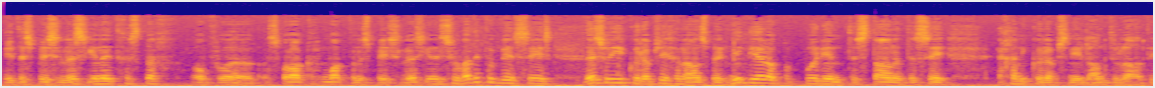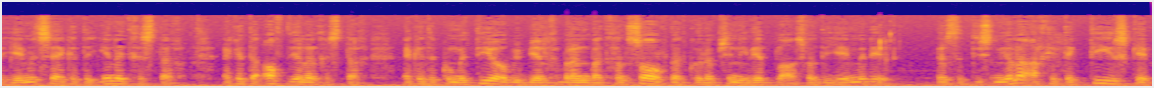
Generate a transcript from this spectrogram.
het 'n spesialis eenheid gestig of uh, sprake gemaak van 'n spesialis eenheid. So wat ek probeer sê is, dis hoe jy korrupsie gaan aanspreek. Nie deur op 'n podium te staan en te sê ek gaan die korrupsie in die land toelaat nie. Jy moet sê ek het 'n eenheid gestig. Ek het 'n afdeling gestig. Ek het 'n komitee op die been gebring wat gaan sorg dat korrupsie nie weer plaasvind nie. Jy moet die institusionele argitektuur skep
